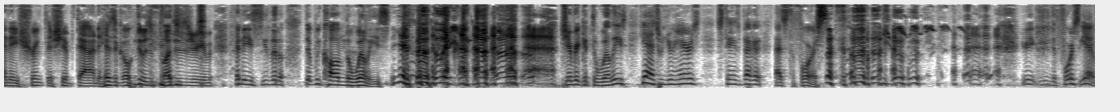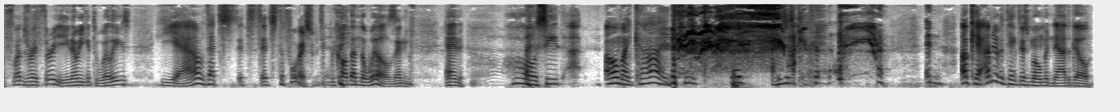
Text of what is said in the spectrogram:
and they shrink the ship down. And he has to go into his bloodstream, and they see little that we call them the willies. like, Did you ever get the willies? Yeah, it's when your hair stands back. That's the force. Oh you- the force, yeah, it runs right through you. You know, you get the willies. Yeah, that's it's it's the force. We call them the wills, and and oh, see, I, oh my god, see, like I just and okay, I'm gonna take this moment now to go.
